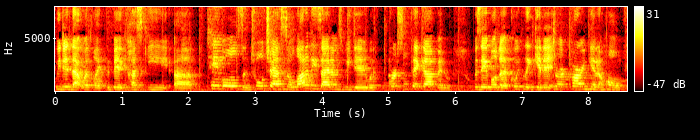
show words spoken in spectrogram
We did that with like the big Husky uh, tables and tool chests. So a lot of these items we did with personal pickup and was able to quickly get it to our car and get it home.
